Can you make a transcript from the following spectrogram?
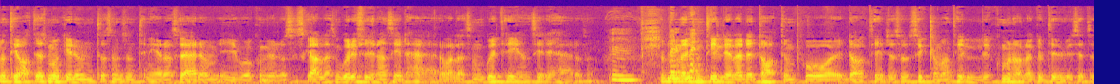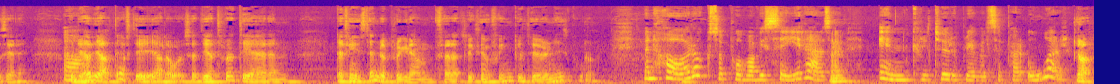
någon teater som åker runt och som, som turnerar och så är de i vår kommun och så ska alla som går i fyran se det här och alla som går i trean se det här och så. Mm. Så blir Men- man liksom men- tilldelade datum på dagtid och så cyklar man till det kommunala kulturhuset och ser det. Och Ja. det har vi alltid haft i alla år. Så jag tror att det är en... Där finns det ändå program för att liksom få in kulturen i skolan. Men hör också på vad vi säger här. Så här Mm. En kulturupplevelse per år. Ja,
